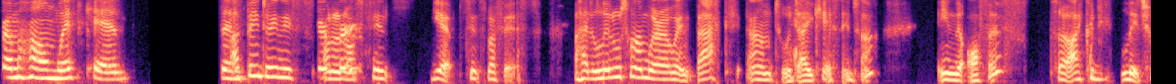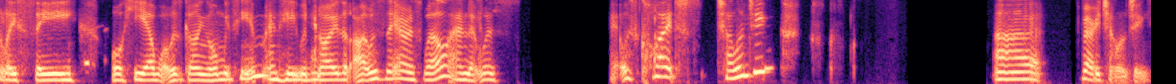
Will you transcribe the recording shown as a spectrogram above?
from home with kids. I've been doing this on and off since, yeah, since my first. I had a little time where I went back um, to a daycare center in the office. So I could literally see or hear what was going on with him, and he would know that I was there as well. And it was, it was quite challenging, uh, very challenging.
